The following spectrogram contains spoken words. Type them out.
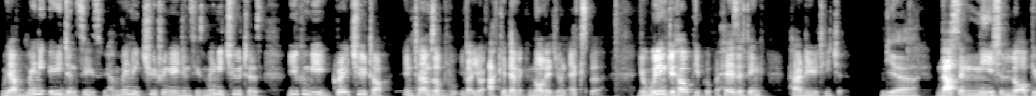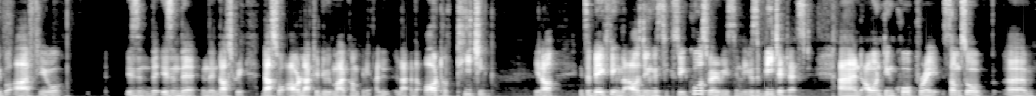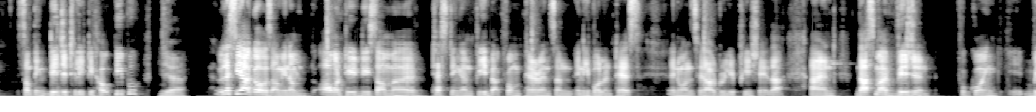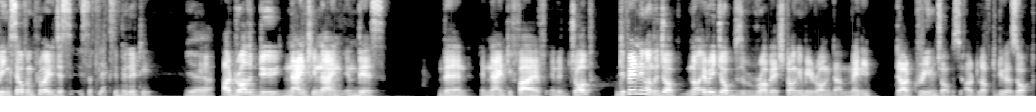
we have many agencies, we have many tutoring agencies, many tutors. You can be a great tutor in terms of like your academic knowledge, you're an expert. You're willing to help people, but here's the thing how do you teach it? Yeah. That's a niche a lot of people I feel isn't isn't there in the industry. That's what I would like to do with my company. I, like the art of teaching, you know, it's a big thing. Like I was doing a six week course very recently. It was a beta test, and I want to incorporate some sort of um, something digitally to help people. Yeah. Let's see how it goes. I mean, I'm I want to do some uh, testing and feedback from parents and any volunteers. Anyone's here, I'd really appreciate that. And that's my vision for going being self-employed. Just it's the flexibility. Yeah. You know, I'd rather do 99 in this than a 95 in a job depending on the job, not every job is rubbish. Don't get me wrong. There are many there are dream jobs I'd love to do as well.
